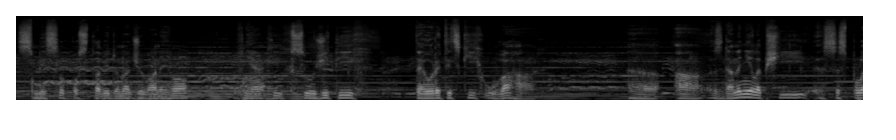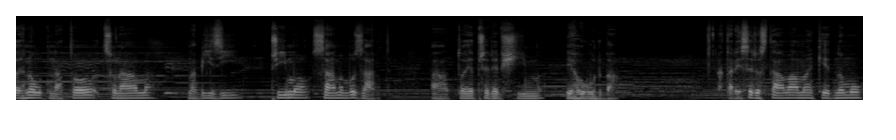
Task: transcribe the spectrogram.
smysl postavy Dona Giovanniho v nějakých složitých teoretických úvahách. Eh, a zda není lepší se spolehnout na to, co nám nabízí přímo sám Mozart. A to je především jeho hudba. A tady se dostáváme k jednomu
